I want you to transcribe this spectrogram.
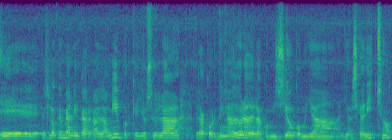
Eh, es lo que me han encargado a mí, porque yo soy la, coordinadora de la comisión, como ya, se ha dicho,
